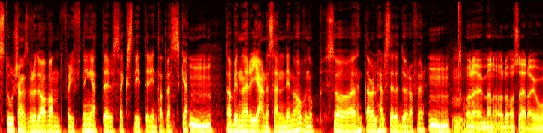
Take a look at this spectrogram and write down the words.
stor sjanse for at du har vannforgiftning etter seks liter inntatt væske. Mhm. Da begynner hjernecellene dine å hovne opp, så det er vel helst det du dør av før. Mhm. Og, det, men, og da- så er det jo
